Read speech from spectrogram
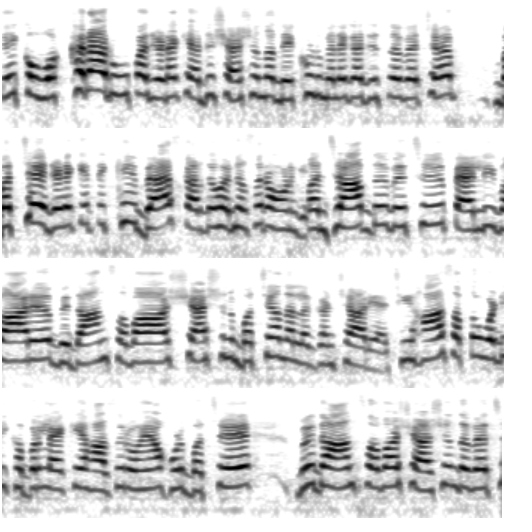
ਤੇ ਇੱਕ ਵੱਖਰਾ ਰੂਪ ਆ ਜਿਹੜਾ ਕਿ ਅੱਜ ਸੈਸ਼ਨ ਦਾ ਦੇਖਣ ਨੂੰ ਮਿਲੇਗਾ ਜਿਸ ਦੇ ਵਿੱਚ ਬੱਚੇ ਜਿਹੜੇ ਕਿ ਤਿੱਖੀ ਬਹਿਸ ਕਰਦੇ ਹੋਏ ਨਜ਼ਰ ਆਉਣਗੇ। ਪੰਜਾਬ ਦੇ ਵਿੱਚ ਪਹਿਲੀ ਵਾਰ ਵਿਧਾਨ ਸਭਾ ਸੈਸ਼ਨ ਬੱਚਿਆਂ ਦਾ ਲੱਗਣ ਜਾ ਰਿਹਾ ਜੀ ਹਾਂ, ਸਭ ਤੋਂ ਵੱਡੀ ਖਬਰ ਲੈ ਕੇ ਹਾਜ਼ਰ ਹੋਏ ਹਾਂ। ਹੁਣ ਬੱਚੇ ਵਿਧਾਨ ਸਭਾ ਸੈਸ਼ਨ ਦੇ ਵਿੱਚ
